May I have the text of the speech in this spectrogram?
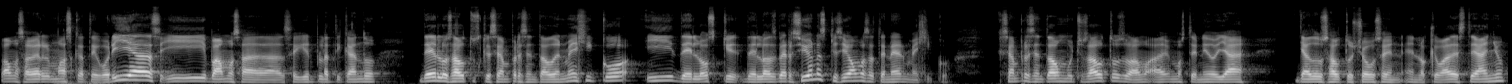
Vamos a ver más categorías y vamos a seguir platicando de los autos que se han presentado en México y de, los que, de las versiones que sí vamos a tener en México. Se han presentado muchos autos, hemos tenido ya, ya dos auto shows en, en lo que va de este año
